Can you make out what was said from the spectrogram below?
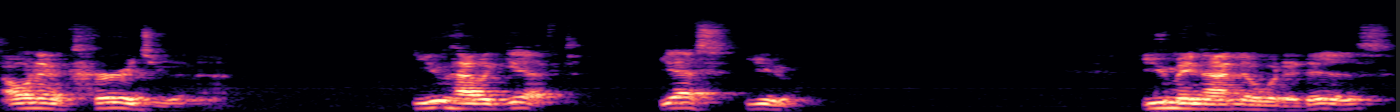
I want to encourage you in that. You have a gift. Yes, you. You may not know what it is.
